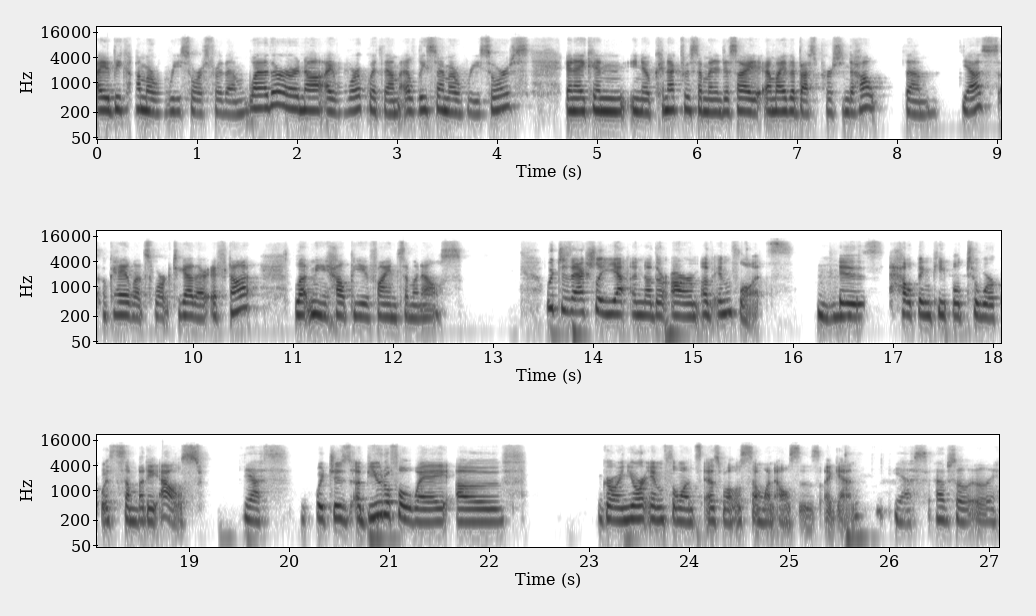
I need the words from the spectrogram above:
I become a resource for them. Whether or not I work with them, at least I'm a resource and I can, you know, connect with someone and decide, am I the best person to help them? Yes. Okay, let's work together. If not, let me help you find someone else. Which is actually yet another arm of influence mm-hmm. is helping people to work with somebody else. Yes. Which is a beautiful way of growing your influence as well as someone else's again. Yes, absolutely.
